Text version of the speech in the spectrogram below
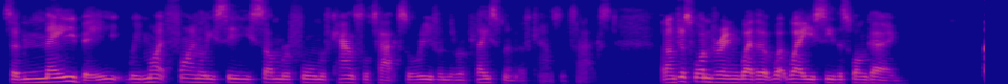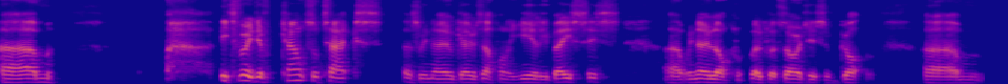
So maybe we might finally see some reform of council tax, or even the replacement of council tax. And I'm just wondering whether where you see this one going. Um, it's very different. Council tax, as we know, goes up on a yearly basis. Uh, we know local, local authorities have got um,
